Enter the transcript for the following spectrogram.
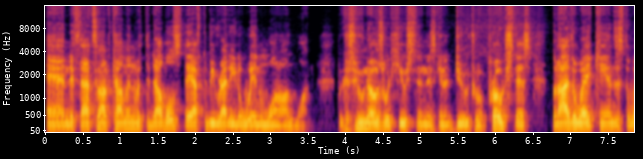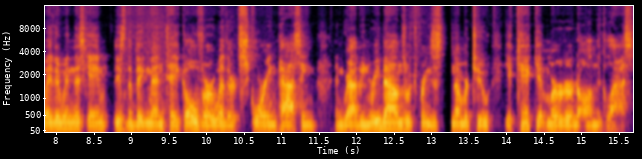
And if that's not coming with the doubles, they have to be ready to win one on one because who knows what Houston is going to do to approach this. But either way, Kansas, the way they win this game is the big men take over, whether it's scoring, passing, and grabbing rebounds, which brings us to number two. You can't get murdered on the glass.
